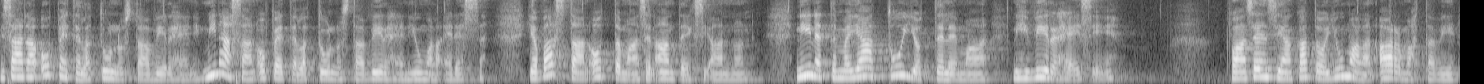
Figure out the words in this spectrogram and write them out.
me saadaan opetella tunnustaa virheeni. Minä saan opetella tunnustaa virheeni Jumala edessä. Ja vastaan ottamaan sen anteeksi annon. Niin, että mä jää tuijottelemaan niihin virheisiin. Vaan sen sijaan katoo Jumalan armahtaviin,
